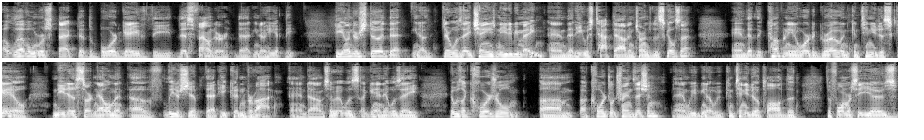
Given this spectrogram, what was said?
a level of respect that the board gave the this founder that you know he, he he understood that you know there was a change needed to be made and that he was tapped out in terms of his skill set and that the company in order to grow and continue to scale needed a certain element of leadership that he couldn't provide and um, so it was again it was a it was a cordial um, a cordial transition, and we, you know, we continue to applaud the the former CEO's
